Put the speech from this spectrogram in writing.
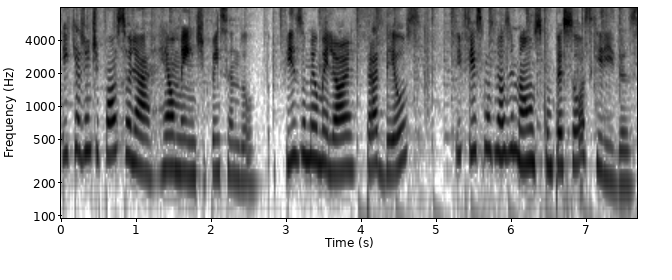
e que a gente possa olhar realmente pensando, fiz o meu melhor para Deus E fiz com os meus irmãos, com pessoas queridas.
